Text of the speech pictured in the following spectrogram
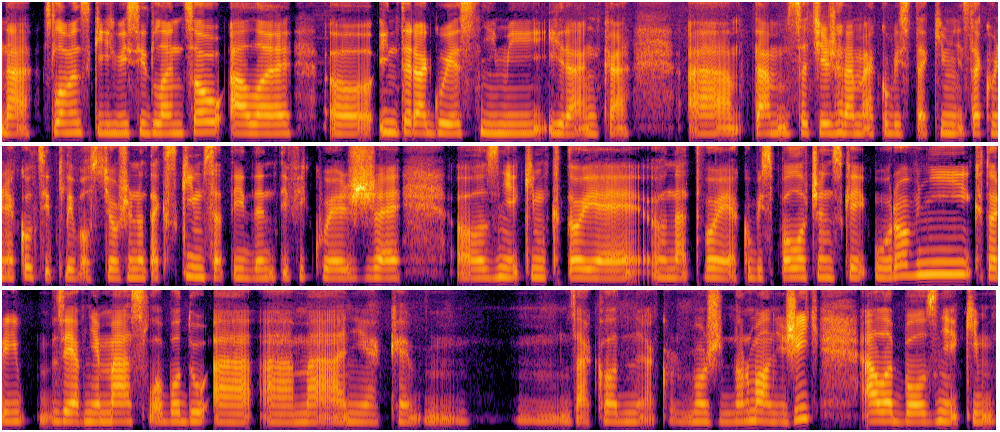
na slovenských vysídlencov, ale uh, interaguje s nimi Iránka. A tam sa tiež hráme akoby s, takým, s takou nejakou citlivosťou, že no tak s kým sa ty identifikuješ, že uh, s niekým, kto je na tvojej akoby spoločenskej úrovni, ktorý zjavne má slobodu a, a má nejaké základne, ako môže normálne žiť, alebo s niekým,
